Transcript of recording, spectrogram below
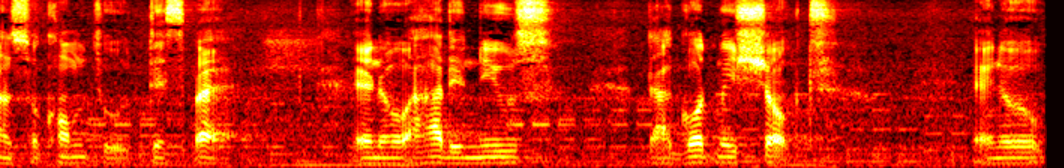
and succumb to despair. You know, I had the news that got me shocked. You know,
